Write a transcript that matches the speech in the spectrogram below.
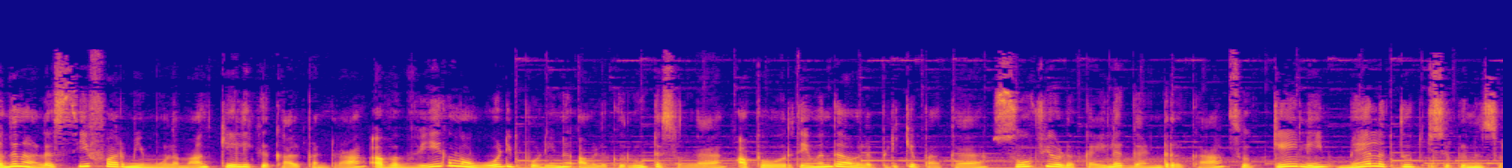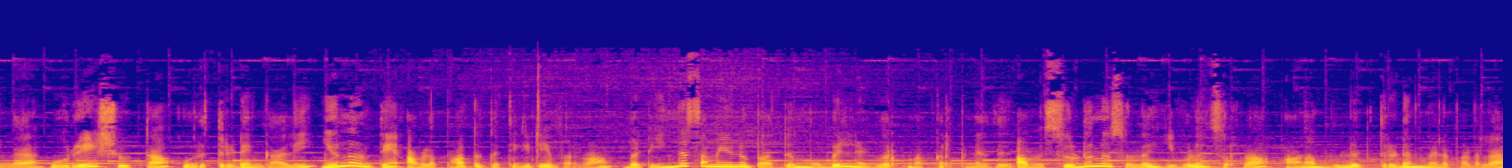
அதனால சி ஃபார்மி e மூலமா கேலிக்கு கால் பண்றா. அவ வேகமா ஓடி போடின்னு அவளுக்கு ரூட்டை சொல்ல. அப்போ ஒருத்தையும் வந்து அவளை பிடிக்க பார்க்க சோஃபியோட கையில கன் இருக்கா? சோ கேலி மேல தூக்கி சுட்டுன்னு சொல்ல. ஒரே ஷூட் தான் ஒரு திருடன் காலி இன்னொருத்தன் அவளை பார்த்து கத்திக்கிட்டே வர்றான். பட் இந்த சமயம்னு பார்த்து மொபைல் நெட்வொர்க் மக்கர் பண்ணுது. அவ சுடுன்னு சொல்ல இவளும் சொல்றா ஆனா புல்லட் திருடன் மேல படல.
